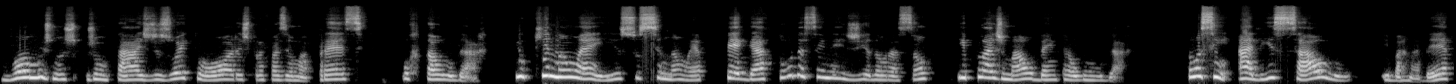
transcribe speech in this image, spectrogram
vamos nos juntar às 18 horas para fazer uma prece por tal lugar. E o que não é isso, se não é pegar toda essa energia da oração e plasmar o bem para algum lugar. Então, assim, ali Saulo e Barnabé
